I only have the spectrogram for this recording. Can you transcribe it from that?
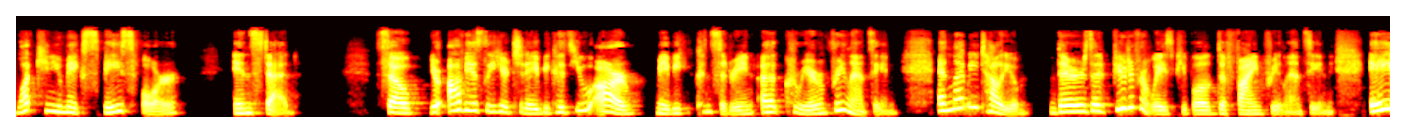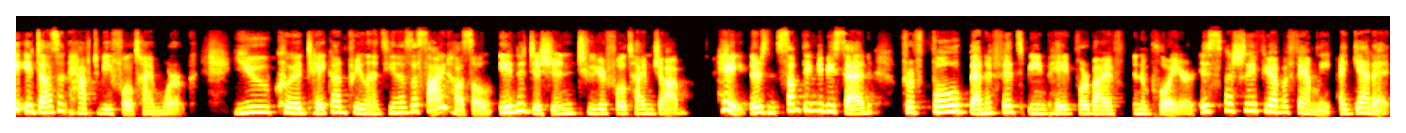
what can you make space for instead. So you're obviously here today because you are maybe considering a career in freelancing. And let me tell you, there's a few different ways people define freelancing. A, it doesn't have to be full time work. You could take on freelancing as a side hustle in addition to your full time job. Hey, there's something to be said for full benefits being paid for by an employer, especially if you have a family. I get it.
